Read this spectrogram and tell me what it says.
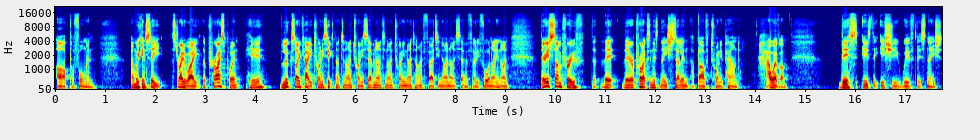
are performing. And we can see straight away the price point here looks okay 26.99 27.99 20.99 39.97 34.99 there is some proof that there, there are products in this niche selling above £20. However, this is the issue with this niche.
